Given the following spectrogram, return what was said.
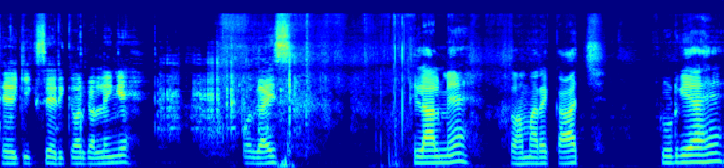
फेविक से रिकवर कर लेंगे। और गाइस फ़िलहाल में तो हमारे कांच टूट गया है।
